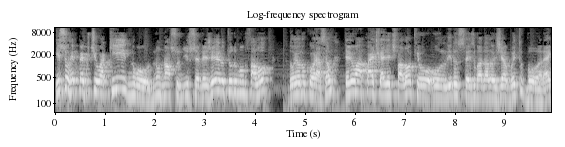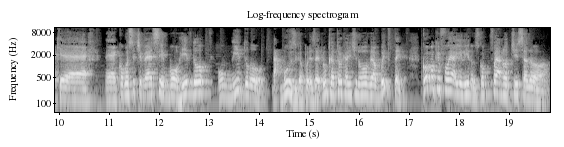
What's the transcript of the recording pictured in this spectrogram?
Isso repercutiu aqui no, no nosso nicho cervejeiro, todo mundo falou, doeu no coração. Teve uma parte que a gente falou que o, o Linus fez uma analogia muito boa, né? Que é, é como se tivesse morrido um ídolo da música, por exemplo, um cantor que a gente não ouve há muito tempo. Como que foi aí, Linus? Como foi a notícia do,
